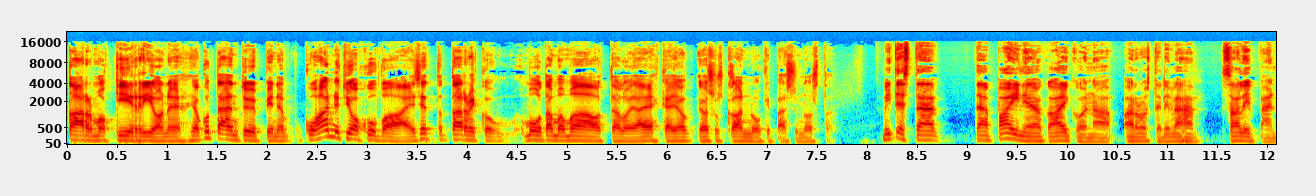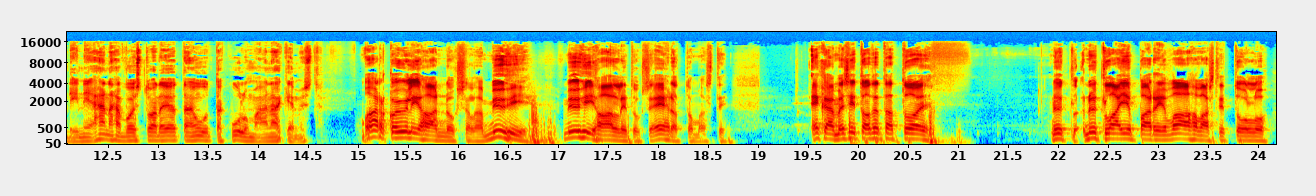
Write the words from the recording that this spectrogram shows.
Tarmo Kirjonen, joku tämän tyyppinen, kunhan nyt joku vaan, ei se tarvitse muutama maaottelu ja ehkä joskus kannuukin päässyt nostamaan. Miten tämä, painija, joka aikoinaan arvosteli vähän salibändiä, niin hänhän voisi tuoda jotain uutta kulmaa ja näkemystä. Marko Ylihannuksella myhi, myhi hallituksen ehdottomasti. Eikä me sitten oteta toi nyt, nyt lajin pariin vahvasti tullut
